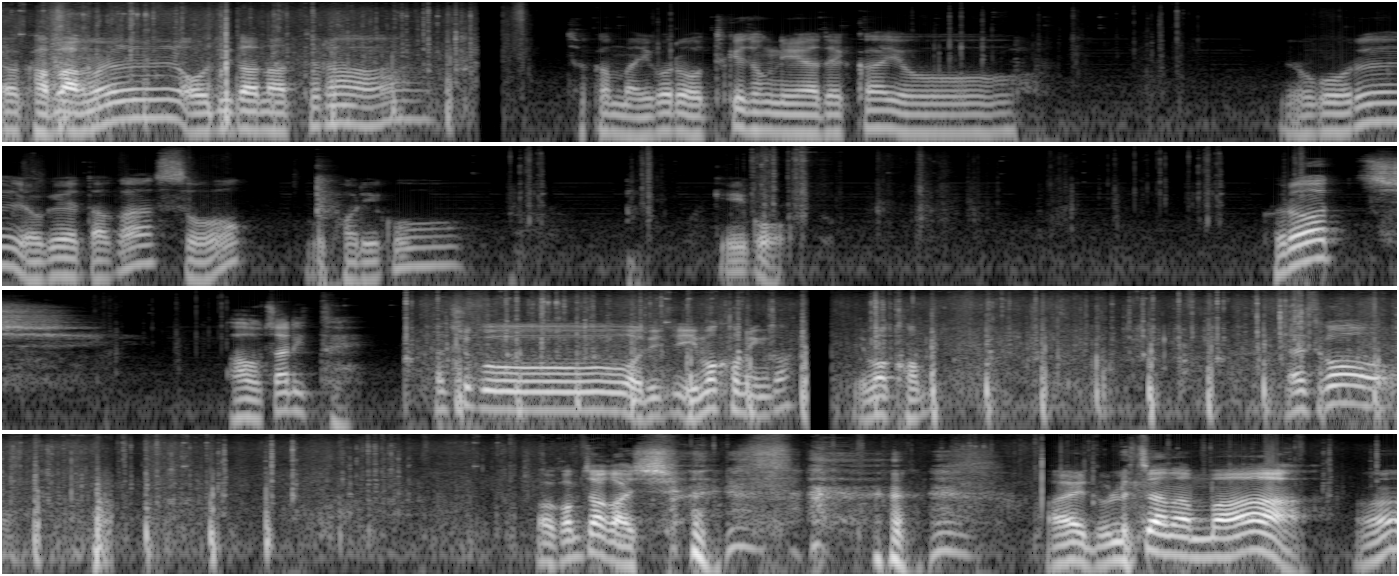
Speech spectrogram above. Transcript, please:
야, 가방을 어디다 놨더라? 잠깐만, 이거를 어떻게 정리해야 될까요? 요거를 여기에다가 쏙 버리고 끼고 그렇지 아우 짜릿해 탈출구 어디지? 이머컴인가? 이머컴 렛츠고 아 깜짝아 씨 아이 놀랬잖아 엄마 어?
